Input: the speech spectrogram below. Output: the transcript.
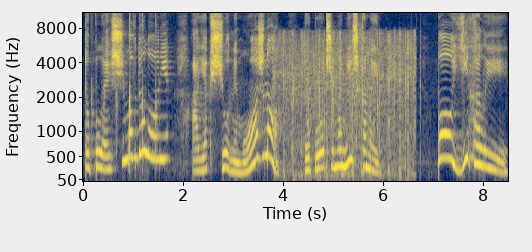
то плещемо в долоні, а якщо не можна, то почемо ніжками. Поїхали!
